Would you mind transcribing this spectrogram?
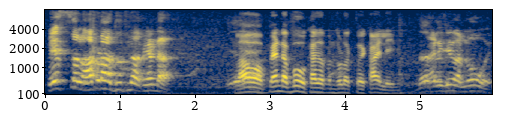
સ્પેશિયલ આપણા દૂધના પેંડા લાવો પેંડા બહુ ખાધા પણ થોડાક તો ખાઈ લઈ જેવા ન હોય.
